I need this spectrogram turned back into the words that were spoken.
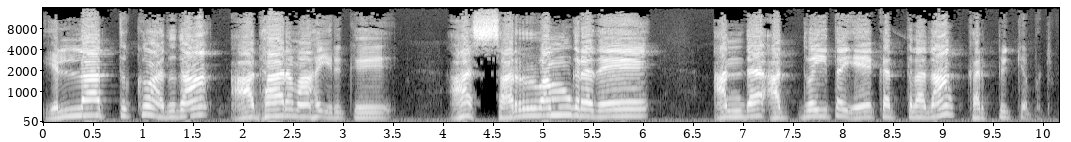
எல்லாத்துக்கும் அதுதான் ஆதாரமாக இருக்கு. ஆக சர்வங்கிறதே அந்த அத்வைத்த ஏக்கத்தில் தான் கற்பிக்கப்பட்டிருக்கு.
